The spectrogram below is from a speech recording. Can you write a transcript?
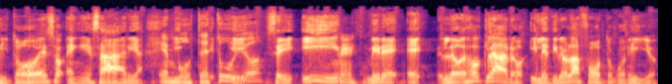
y todo eso en esa área. Embuste es tuyo. y- sí, y mire, eh, lo dejo claro y le tiro la foto, Corillo,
